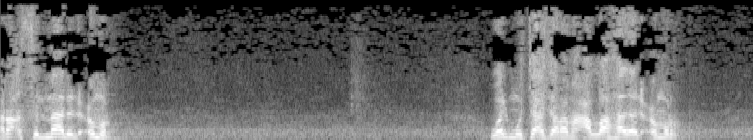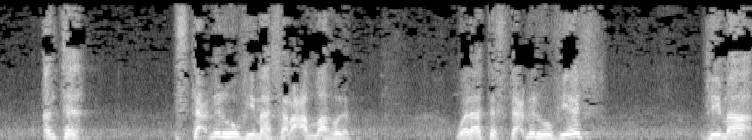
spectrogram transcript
رأس المال العمر. والمتاجرة مع الله هذا العمر أنت استعمله فيما شرع الله لك. ولا تستعمله في إيش؟ فيما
